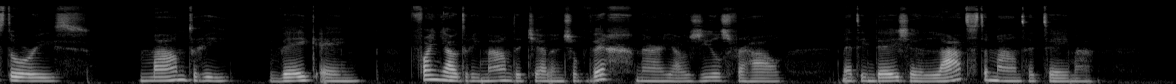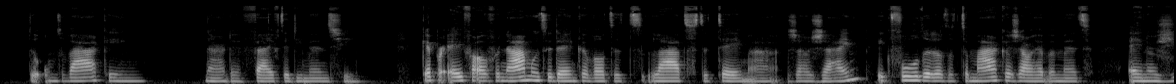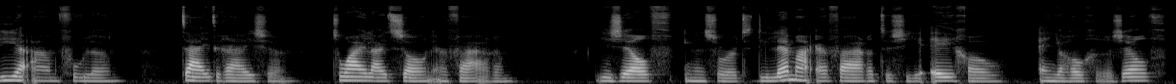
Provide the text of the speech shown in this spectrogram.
Stories, maand 3, week 1 van jouw drie maanden challenge op weg naar jouw zielsverhaal. Met in deze laatste maand het thema de ontwaking naar de vijfde dimensie. Ik heb er even over na moeten denken wat het laatste thema zou zijn. Ik voelde dat het te maken zou hebben met energieën aanvoelen, tijdreizen, twilight zone ervaren jezelf in een soort dilemma ervaren tussen je ego en je hogere zelf.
